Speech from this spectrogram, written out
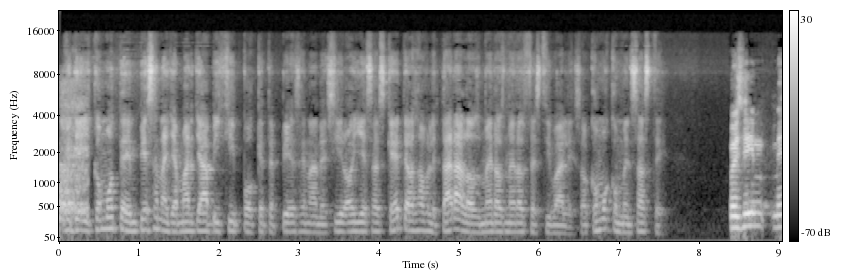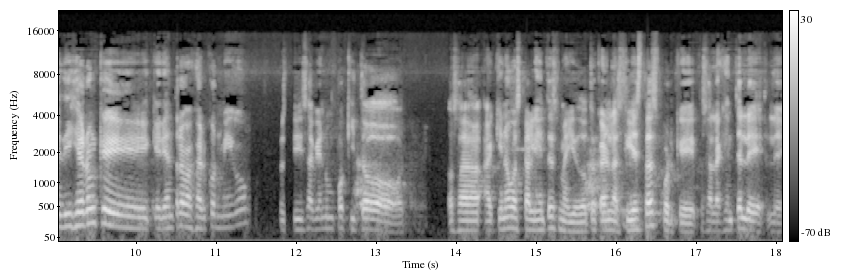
Oye, ¿y cómo te empiezan a llamar ya Big Hippo? Que te empiecen a decir, oye, ¿sabes qué? Te vas a fletar a los meros, meros festivales. ¿O cómo comenzaste? Pues sí, me dijeron que querían trabajar conmigo, pues sí, sabían un poquito, o sea, aquí en Aguascalientes me ayudó a tocar en las fiestas porque pues a la gente le, le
